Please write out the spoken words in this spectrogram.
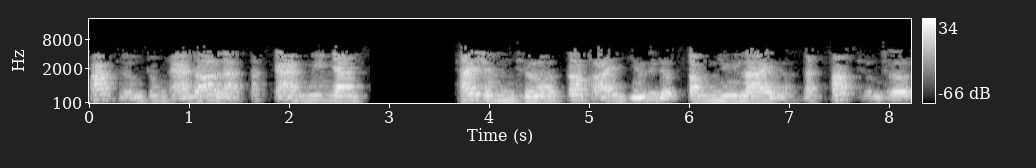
pháp thượng trung hạ đó là tất cả nguyên nhân. Thái sinh thưa có phải giữ được tâm như lai là đắc pháp thượng thừa.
